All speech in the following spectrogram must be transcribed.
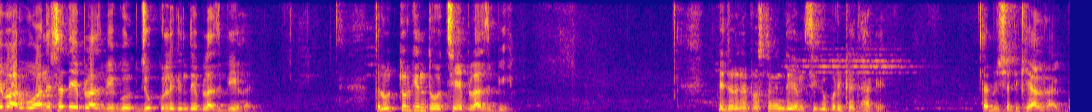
এবার ওয়ানের সাথে এ প্লাস বি যোগ করলে কিন্তু এ প্লাস বি হয়। তাহলে উত্তর কিন্তু হচ্ছে এ প্লাস বি এ ধরনের প্রশ্ন কিন্তু এমসিকিউ পরীক্ষায় থাকে। তার বিষয়টি খেয়াল রাখব।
